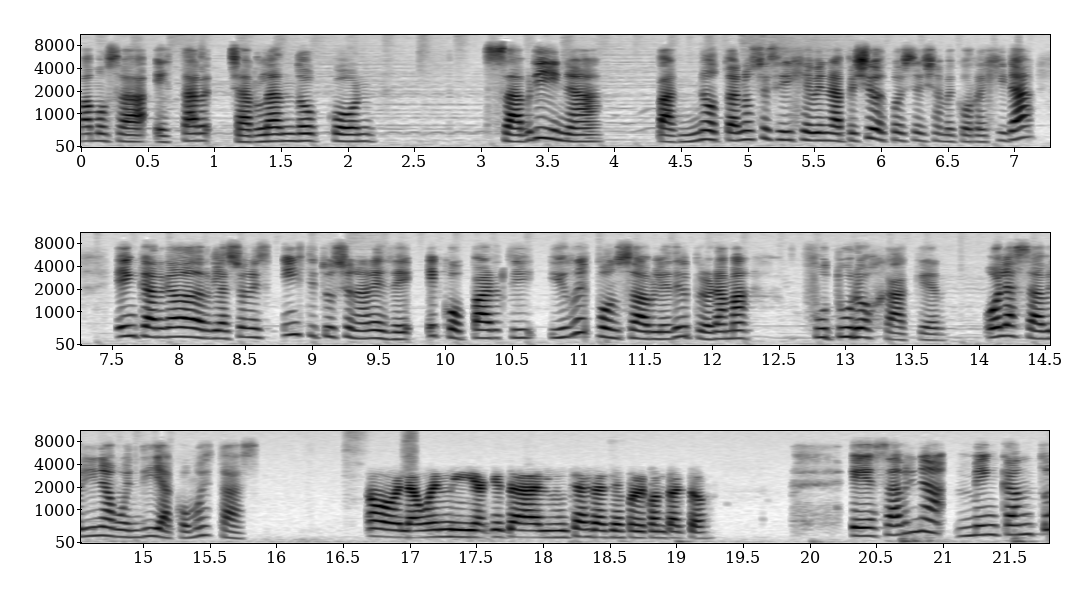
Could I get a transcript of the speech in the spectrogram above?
vamos a estar charlando con Sabrina Pagnota, no sé si dije bien el apellido, después ella me corregirá, encargada de relaciones institucionales de Ecoparty y responsable del programa Futuro Hacker. Hola Sabrina, buen día, ¿cómo estás? Hola, buen día, ¿qué tal? Muchas gracias por el contacto. Eh, Sabrina, me encantó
